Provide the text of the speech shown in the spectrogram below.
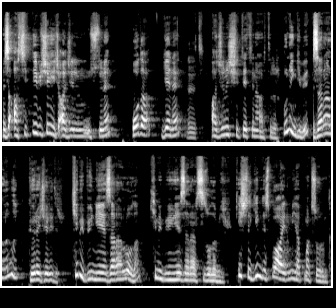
Mesela asitli bir şey iç acının üstüne o da gene Evet. acının şiddetini artırır. Bunun gibi zararlılık görecelidir. Kimi bünyeye zararlı olan, kimi bünyeye zararsız olabilir. İşte Gimdes bu ayrımı yapmak zorunda.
